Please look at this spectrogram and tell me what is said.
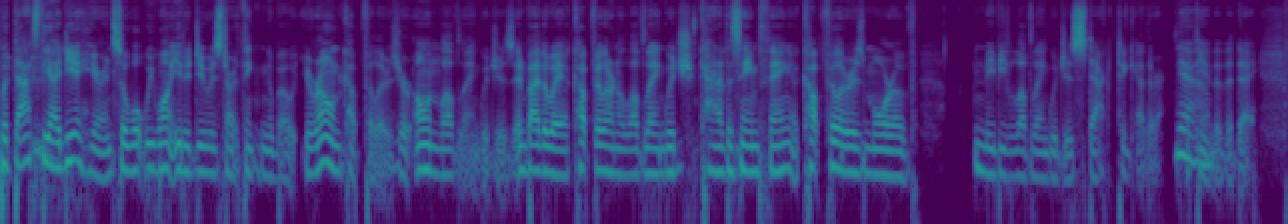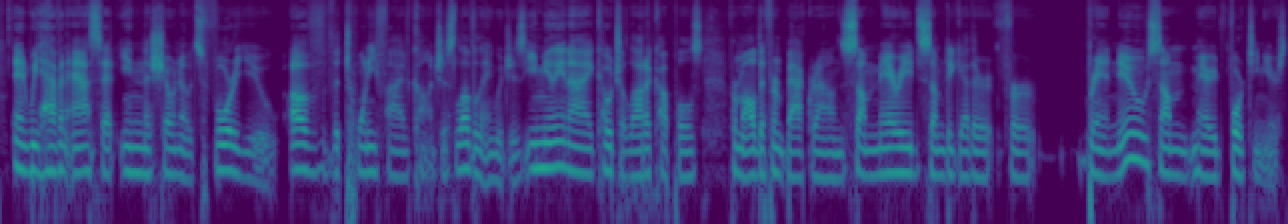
but that's the idea here. And so, what we want you to do is start thinking about your own cup fillers, your own love languages. And by the way, a cup filler and a love language, kind of the same thing. A cup filler is more of maybe love languages stacked together Yeah. at the end of the day. And we have an asset in the show notes for you of the 25 conscious love languages. Emilia and I coach a lot of couples from all different backgrounds, some married, some together for brand new, some married 14 years.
